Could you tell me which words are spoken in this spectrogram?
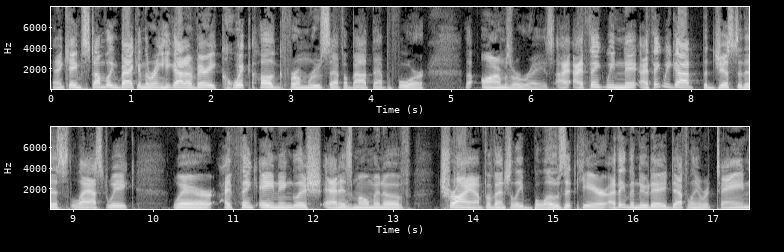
and came stumbling back in the ring, he got a very quick hug from Rusev about that before the arms were raised. I, I think we na- I think we got the gist of this last week, where I think Aiden English at his moment of Triumph eventually blows it here. I think the New Day definitely retain.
